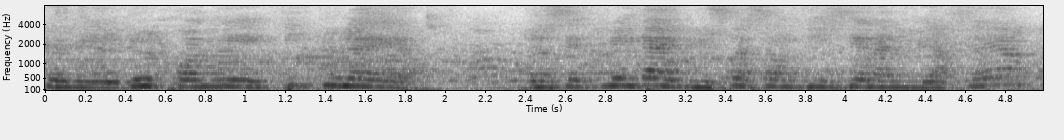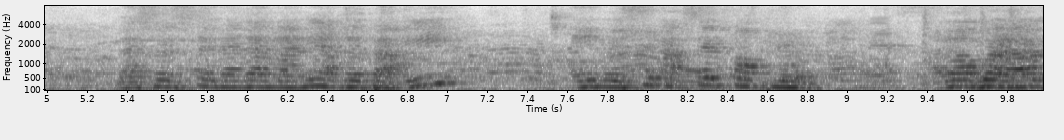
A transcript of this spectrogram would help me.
que les deux premiers titulaires de cette médaille du 70e anniversaire, bah, ce serait Madame la maire de Paris et Monsieur Marcel Campion. Alors voilà,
